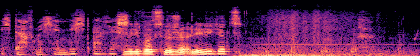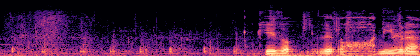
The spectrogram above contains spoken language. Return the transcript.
Ich darf mich hier nicht Haben wir erwischen. die Wolfshöhle schon erledigt jetzt? Okay, wo- oh, nee, oder?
